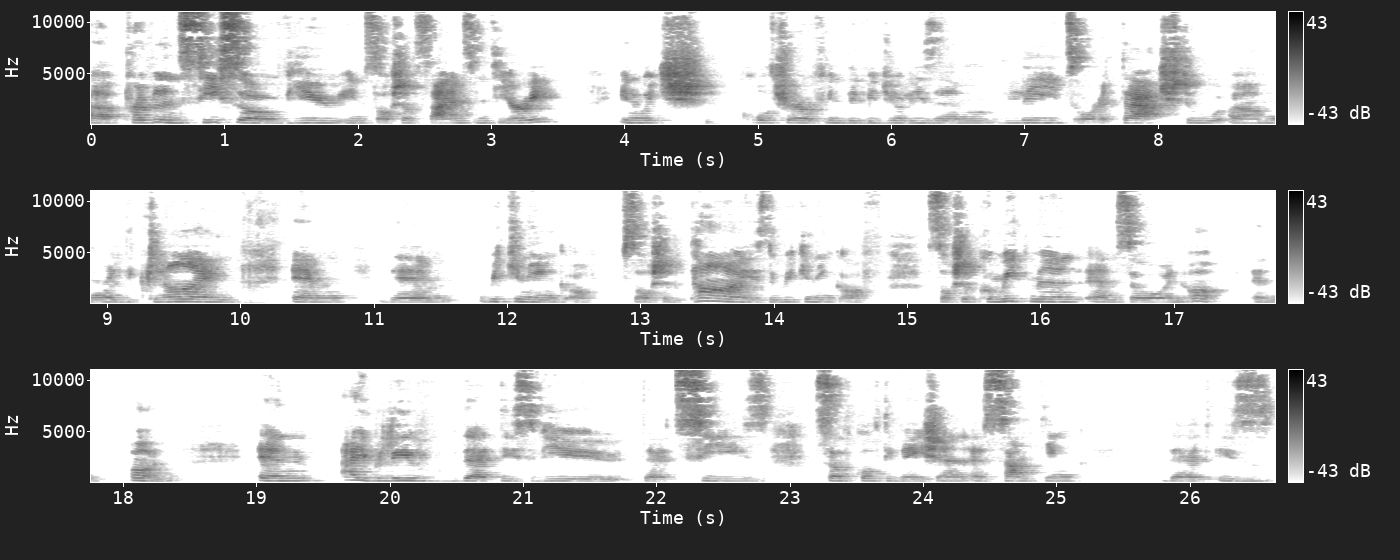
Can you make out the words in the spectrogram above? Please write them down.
uh, prevalent seesaw view in social science and theory, in which culture of individualism leads or attached to uh, moral decline and the weakening of social ties, the weakening of social commitment, and so on and on. And I believe that this view that sees self cultivation as something that is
